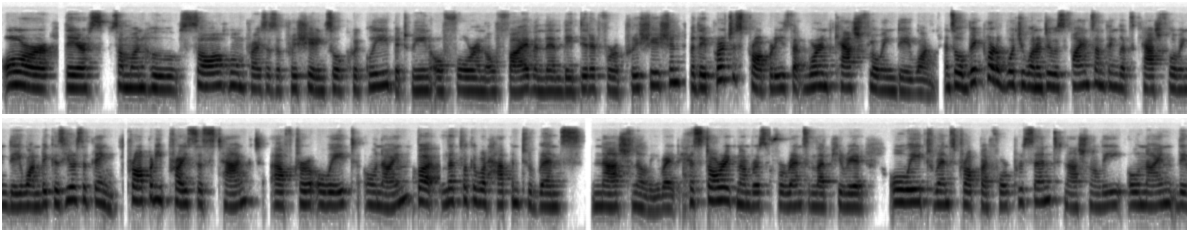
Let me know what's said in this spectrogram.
or they're someone who saw home prices appreciating so quickly between 04 and 05, and then they did it for appreciation, but they purchased properties that weren't cash flowing day one. And so a big part of what you want to do is find something that's cash flowing day one, because here's the thing property prices tanked after 08, 09. But let's look at what happened to rents nationally, right? Historic numbers for rents in that period 08 rents dropped by 4% nationally 09 they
